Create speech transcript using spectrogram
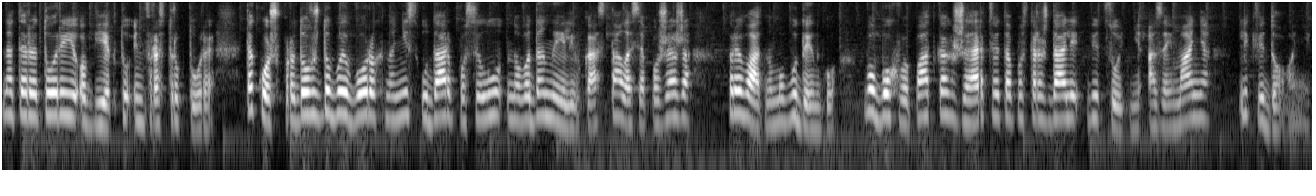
на території об'єкту інфраструктури. Також впродовж доби ворог наніс удар по селу Новоданилівка. Сталася пожежа приватному будинку. В обох випадках жертви та постраждалі відсутні, а займання ліквідовані.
